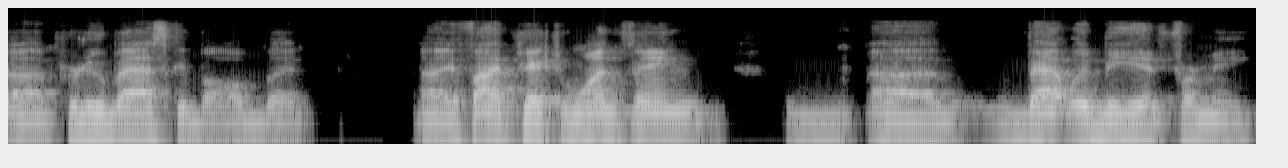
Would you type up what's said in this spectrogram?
uh, Purdue basketball. But uh, if I picked one thing, uh, that would be it for me.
